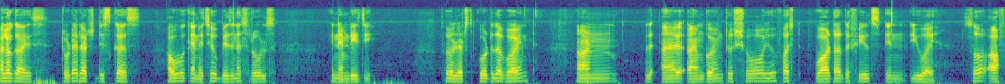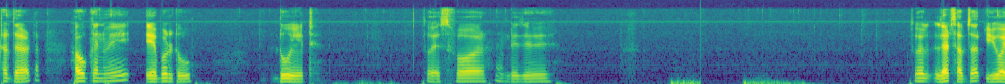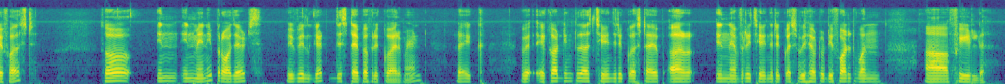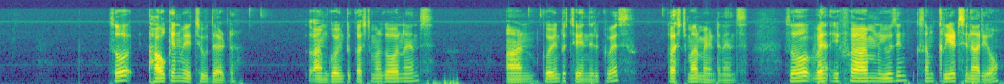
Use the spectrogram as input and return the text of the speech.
Hello guys, today let's discuss how we can achieve business rules in MDG. So let's go to the point and I am going to show you first what are the fields in UI. So after that how can we able to do it. So S4 MDG So let's observe UI first. So in in many projects we will get this type of requirement like according to the change request type or in every change request we have to default one uh, field. So how can we achieve that? I'm going to customer governance and going to change request customer maintenance so when if I'm using some create scenario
